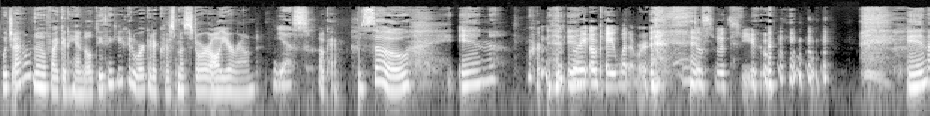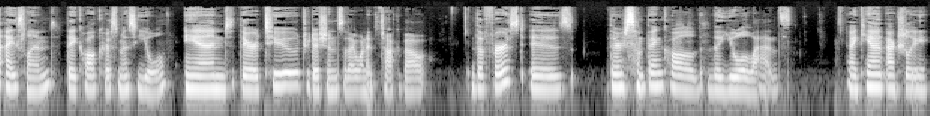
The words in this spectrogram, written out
which I don't know if I could handle. Do you think you could work at a Christmas store all year round? Yes. Okay. So in, in Right, okay, whatever. Dismiss you. In Iceland, they call Christmas Yule, and there are two traditions that I wanted to talk about. The first is there's something called the Yule Lads. I can't actually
